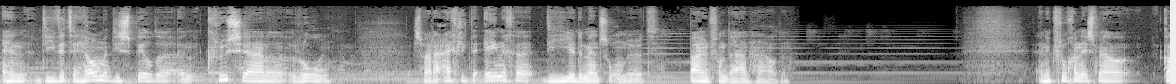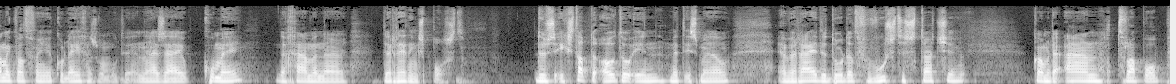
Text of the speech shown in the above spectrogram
En die Witte Helmen die speelden een cruciale rol. Ze waren eigenlijk de enigen die hier de mensen onder het puin vandaan haalden. En ik vroeg aan Ismail, kan ik wat van je collega's ontmoeten? En hij zei, kom mee, dan gaan we naar de reddingspost. Dus ik stap de auto in met Ismail en we rijden door dat verwoeste stadje. Komen er aan, trap op.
